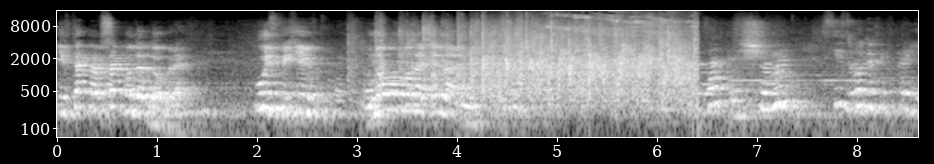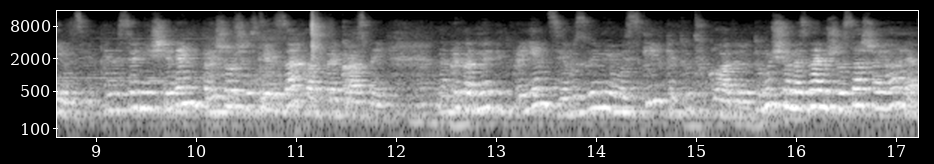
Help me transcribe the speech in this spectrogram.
і в тебе все буде добре. Успіхів в новому починанні. сказати, що ми всі з роду підприємців. І на сьогоднішній день, прийшовши цей заклад прекрасний, наприклад, ми підприємці розуміємо, скільки тут вкладено. Тому що ми знаємо, що Саша і Галя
